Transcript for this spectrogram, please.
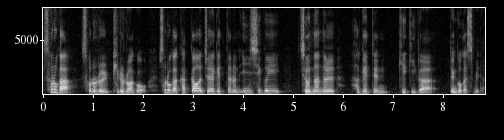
서로가 서로를 필요로 하고 서로가 가까워져야겠다는 인식의 전환을 하게 된 계기가 된 것 같습니다.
